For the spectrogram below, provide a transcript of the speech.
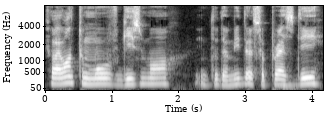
So I want to move gizmo into the middle. So press D.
